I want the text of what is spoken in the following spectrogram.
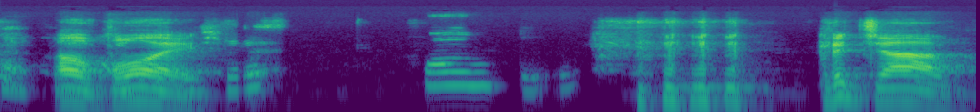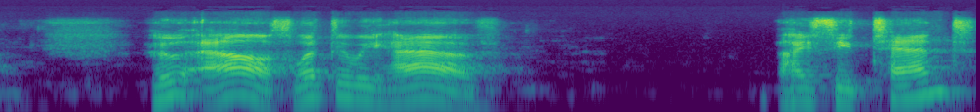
oh boy. Thank you. Good job. Who else? What do we have? I see tent.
